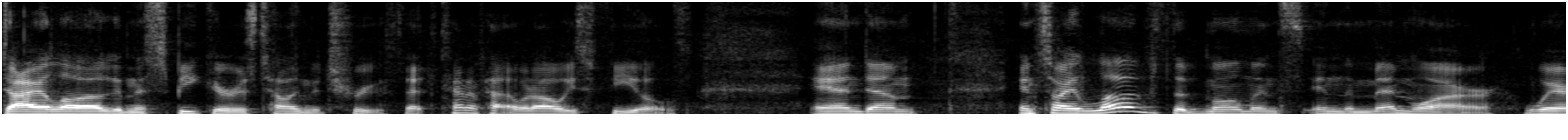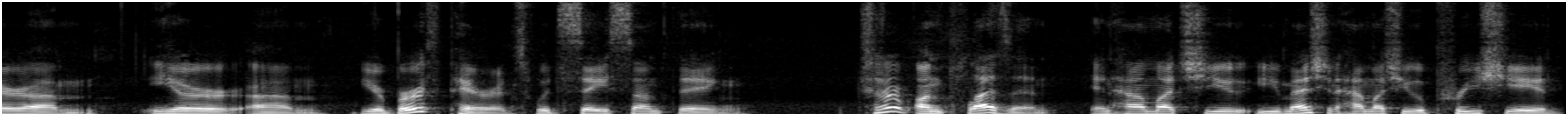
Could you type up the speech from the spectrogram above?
dialogue and the speaker is telling the truth. That's kind of how it always feels. And um, and so I love the moments in the memoir where um, your um, your birth parents would say something sort of unpleasant, and how much you you mentioned how much you appreciated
